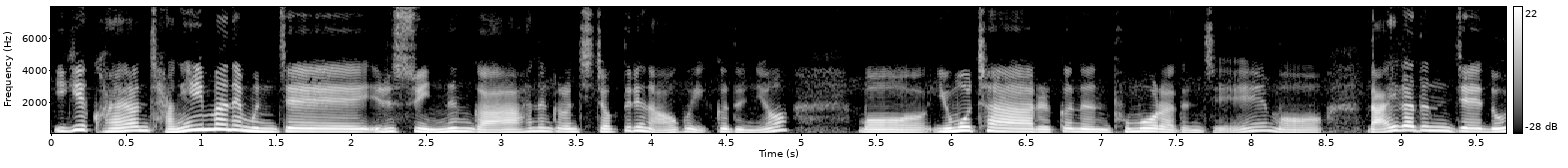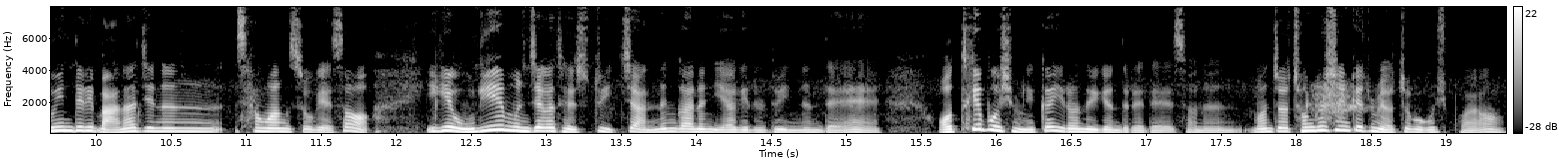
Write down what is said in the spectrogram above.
이게 과연 장애인만의 문제일 수 있는가 하는 그런 지적들이 나오고 있거든요. 뭐 유모차를 끄는 부모라든지 뭐 나이가 든 이제 노인들이 많아지는 상황 속에서 이게 우리의 문제가 될 수도 있지 않는가 하는 이야기들도 있는데 어떻게 보십니까 이런 의견들에 대해서는 먼저 정 교수님께 좀 여쭤보고 싶어요.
